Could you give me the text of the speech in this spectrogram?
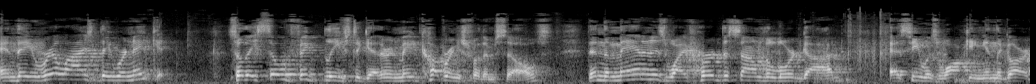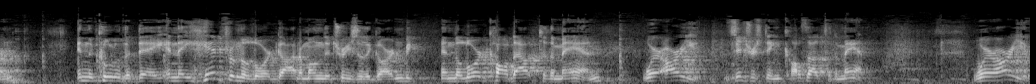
and they realized they were naked. So they sewed fig leaves together and made coverings for themselves. Then the man and his wife heard the sound of the Lord God as he was walking in the garden in the cool of the day, and they hid from the Lord God among the trees of the garden. And the Lord called out to the man, Where are you? It's interesting, he calls out to the man, Where are you?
